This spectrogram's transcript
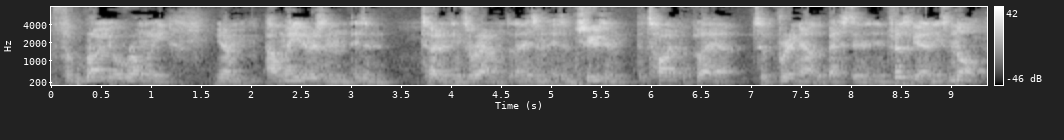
for rightly or wrongly, you know, Almeyda isn't isn't turning things around and isn't isn't choosing the type of player to bring out the best in, in Trezeguet, and he's not.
